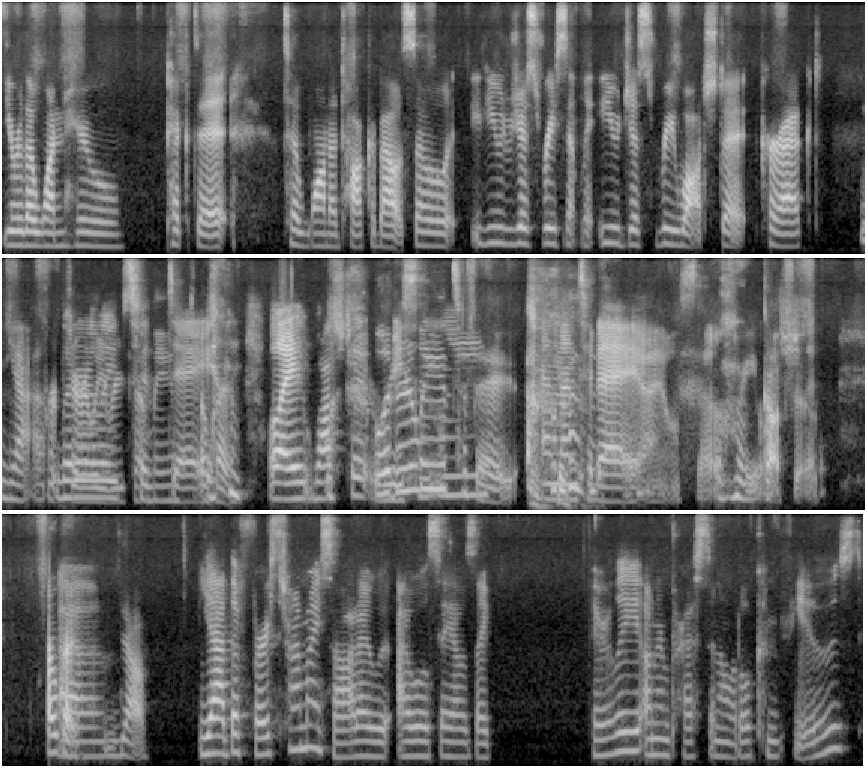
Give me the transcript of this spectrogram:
you were the one who picked it to want to talk about. So you just recently you just rewatched it, correct? Yeah, For, literally today. Okay. well, I watched it literally recently, today, and then today I also rewatched gotcha. it. Okay. Um, yeah yeah, the first time I saw it, I, w- I will say I was like fairly unimpressed and a little confused.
